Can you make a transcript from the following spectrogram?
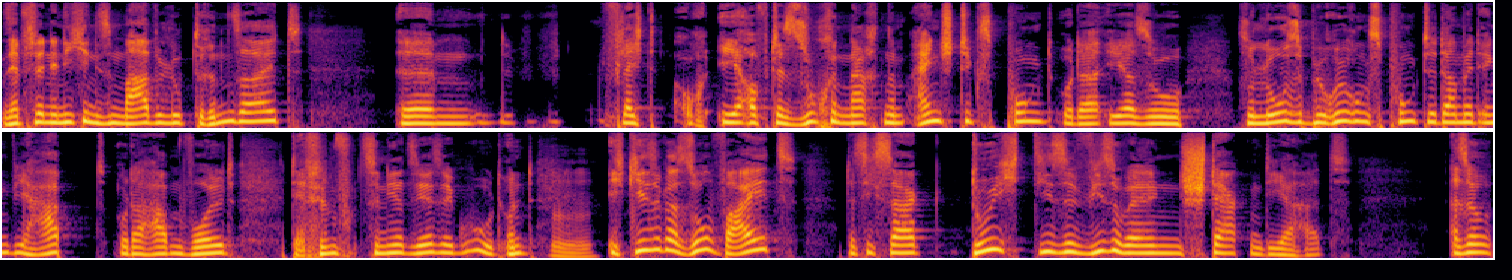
selbst wenn ihr nicht in diesem Marvel-Loop drin seid, ähm, vielleicht auch eher auf der Suche nach einem Einstiegspunkt oder eher so so lose Berührungspunkte damit irgendwie habt oder haben wollt, der Film funktioniert sehr, sehr gut. Und ich gehe sogar so weit, dass ich sage, durch diese visuellen Stärken, die er hat, also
